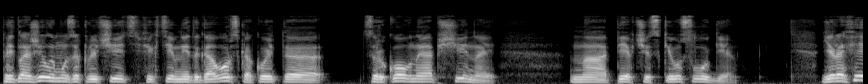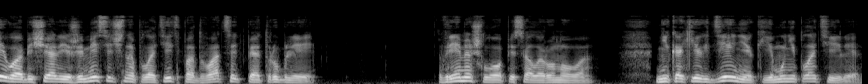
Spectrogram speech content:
предложил ему заключить фиктивный договор с какой-то церковной общиной на певческие услуги. Ерофееву обещали ежемесячно платить по 25 рублей. «Время шло», — писала Рунова. «Никаких денег ему не платили».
